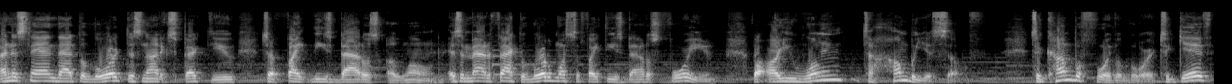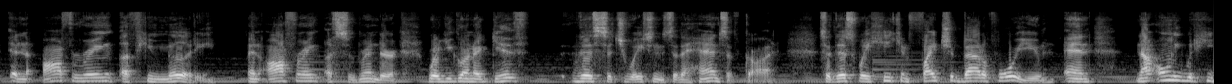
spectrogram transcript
Understand that the Lord does not expect you to fight these battles alone. As a matter of fact, the Lord wants to fight these battles for you. But are you willing to humble yourself, to come before the Lord, to give an offering of humility, an offering of surrender, where you're going to give this situation to the hands of God. So this way he can fight your battle for you. And not only would he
